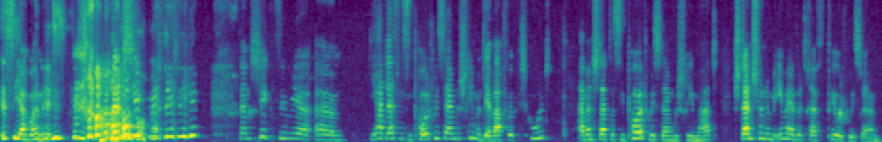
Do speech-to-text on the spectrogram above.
Ist sie aber nicht. Und dann schickt mir Lilly, dann schickt sie mir, ähm, die hat letztens einen Poetry Slam geschrieben und der war auch wirklich gut. Aber anstatt dass sie Poetry Slam geschrieben hat, stand schon im E-Mail-Betreff Poetry Slam.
